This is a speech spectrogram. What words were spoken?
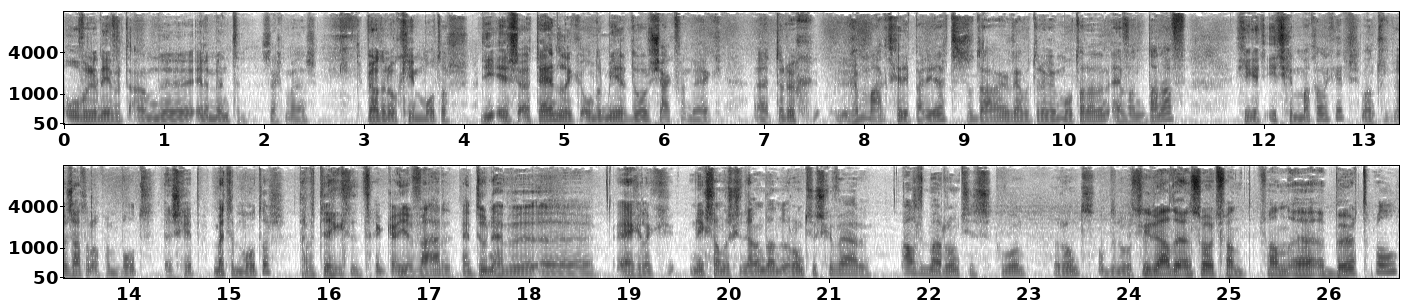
overgeleverd aan de elementen, zeg maar. We hadden ook geen motor. Die is uiteindelijk onder meer door Jacques van Dijk uh, teruggemaakt, gerepareerd, zodat we terug een motor hadden. En van dan af ging het iets gemakkelijker, want we zaten op een boot, een schip, met een motor. Dat betekent, dan kan je varen. En toen hebben we uh, eigenlijk niks anders gedaan dan rondjes gevaren. Altijd maar rondjes, gewoon rond op de Noordzee. Dus jullie hadden een soort van, van uh, beurtrol?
